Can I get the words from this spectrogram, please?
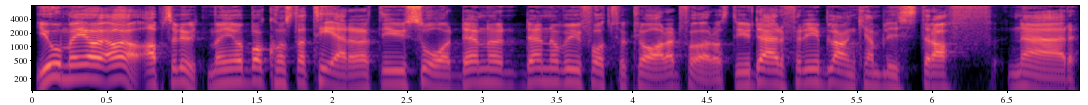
Jo, men jag, ja, ja, absolut. Men jag bara konstaterar att det är ju så, den, har- den har vi ju fått förklarad för oss. Det är ju därför det ibland kan bli straff när,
